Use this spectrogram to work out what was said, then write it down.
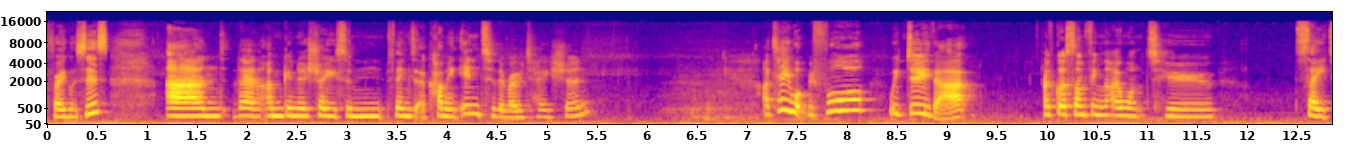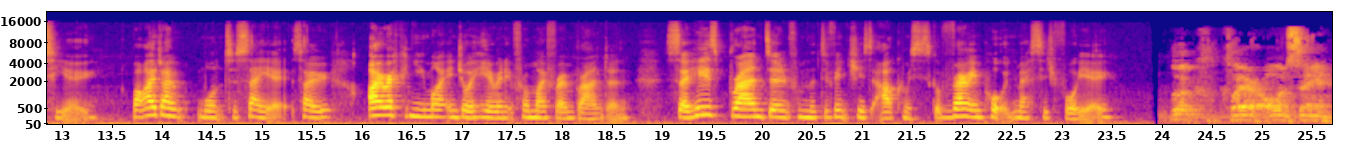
fragrances. And then I'm going to show you some things that are coming into the rotation. I'll tell you what, before we do that, I've got something that I want to say to you, but I don't want to say it. So I reckon you might enjoy hearing it from my friend Brandon. So here's Brandon from the Da Vinci's Alchemyst. He's got a very important message for you. Look, Claire, all I'm saying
